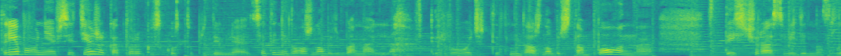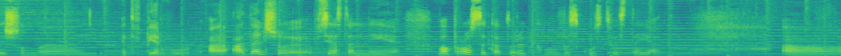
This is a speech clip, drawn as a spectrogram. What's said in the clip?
требования все те же, которые к искусству предъявляются. Это не должно быть банально, в первую очередь. Это не должно быть штамповано, тысячу раз видено, слышано. Это в первую. А, а дальше все остальные вопросы, которые в искусстве стоят. А,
